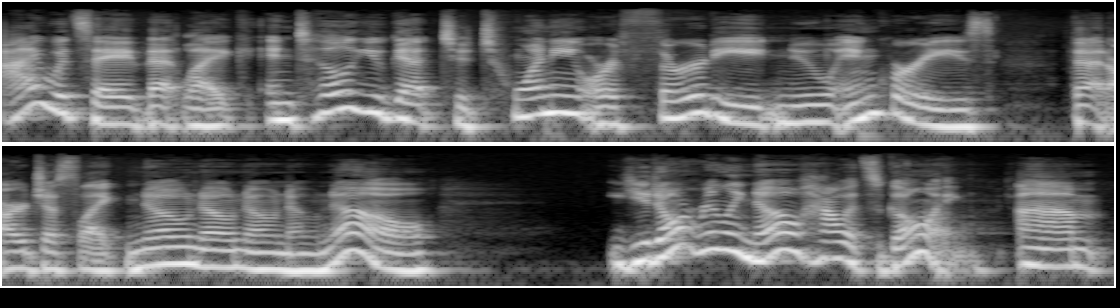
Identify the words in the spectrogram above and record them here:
i would say that like until you get to 20 or 30 new inquiries that are just like, no, no, no, no, no, you don't really know how it's going. Um,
